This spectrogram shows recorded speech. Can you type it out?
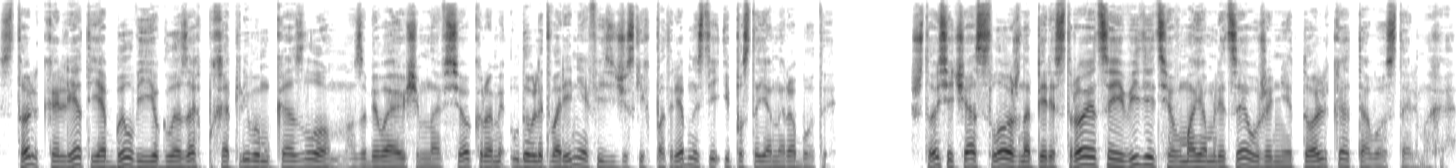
Столько лет я был в ее глазах похотливым козлом, забивающим на все, кроме удовлетворения физических потребностей и постоянной работы. Что сейчас сложно перестроиться и видеть в моем лице уже не только того Стельмаха.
